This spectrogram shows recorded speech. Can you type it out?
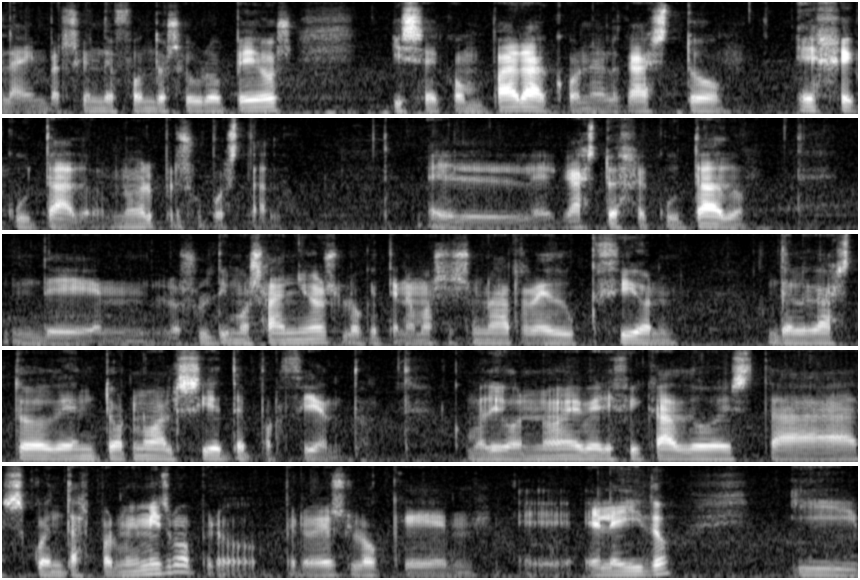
la inversión de fondos europeos y se compara con el gasto ejecutado, no el presupuestado. El gasto ejecutado de los últimos años lo que tenemos es una reducción del gasto de en torno al 7%. Como digo, no he verificado estas cuentas por mí mismo, pero, pero es lo que eh, he leído y,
